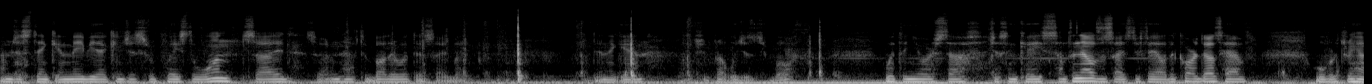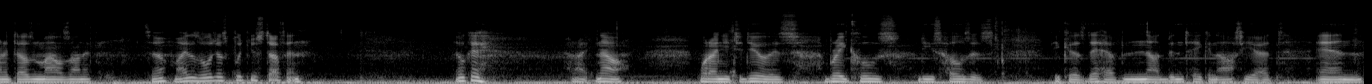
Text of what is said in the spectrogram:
I'm just thinking maybe I can just replace the one side so I don't have to bother with this side but then again I should probably just do both with the newer stuff just in case something else decides to fail. The car does have over 300,000 miles on it so might as well just put new stuff in. Okay all right now what I need to do is break loose these hoses because they have not been taken off yet and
